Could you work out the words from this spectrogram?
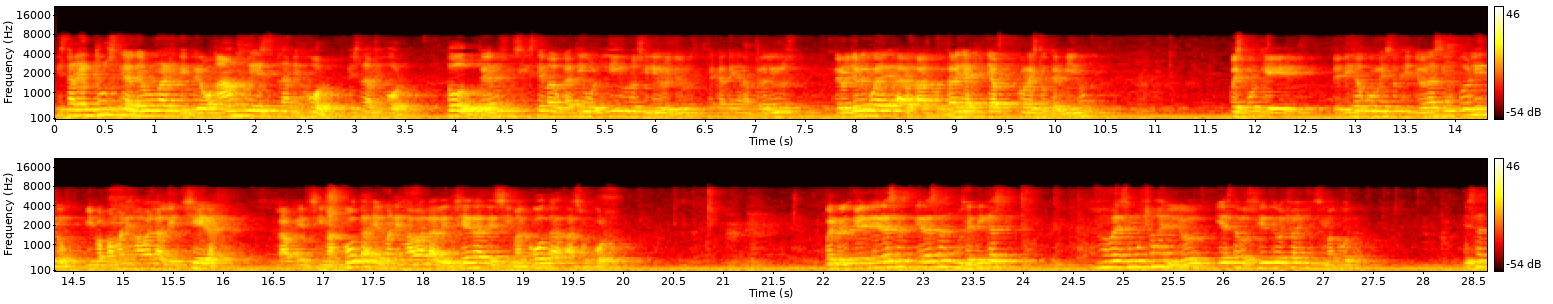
Está la industria del neuromarketing, pero Amway es la mejor, es la mejor. Todo. Tenemos un sistema educativo, libros y libros. Yo no sé si acá tengan pero libros, pero yo les voy a, a- a contar ya, ya con esto termino. Pues porque les dije al comienzo que yo nací en un pueblito. Mi papá manejaba la lechera. La- en Simacota, él manejaba la lechera de Simacota a Socorro. Bueno, eran esas, eran esas buceticas, eso fue hace muchos años. Yo vi hasta los 7, 8 años en Simacota. Esas,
